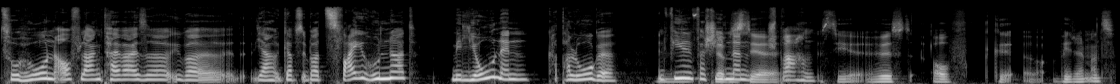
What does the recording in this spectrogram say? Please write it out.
zu hohen Auflagen teilweise über, ja, gab es über 200 Millionen Kataloge in vielen Ich glaub, verschiedenen das ist der- Sprachen. Ist die höchst aufge... Wie nennt man's?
